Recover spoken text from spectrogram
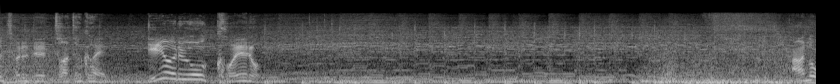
ーチャルで戦えリアルを超えろ。あの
